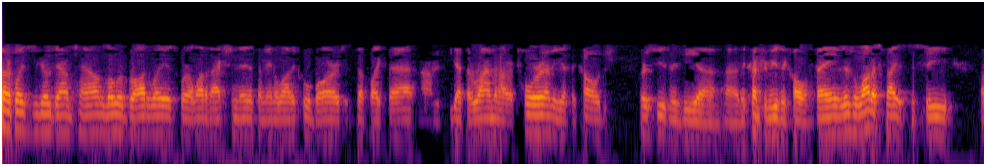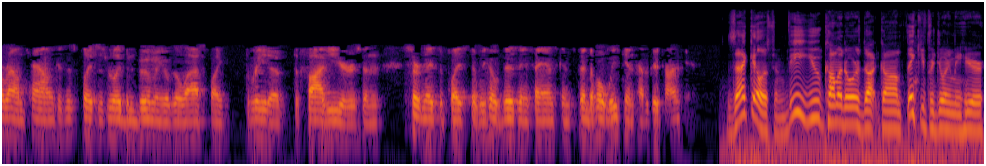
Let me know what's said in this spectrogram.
ton of places to go downtown. Lower Broadway is where a lot of action is. I mean, a lot of cool bars and stuff like that. Um, you got the Ryman Auditorium, you got the College or excuse me, the uh, uh, the Country Music Hall of Fame. There's a lot of sights to see around town because this place has really been booming over the last like three to, to five years, and certainly it's a place that we hope visiting fans can spend a whole weekend have a good time here. Zach Ellis from VUCommodores.com. Thank you for joining me here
